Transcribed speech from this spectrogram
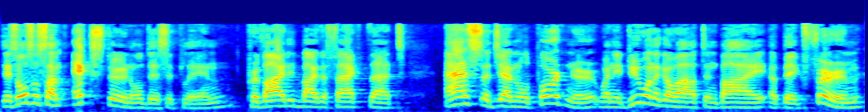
There's also some external discipline provided by the fact that as a general partner, when you do want to go out and buy a big firm,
